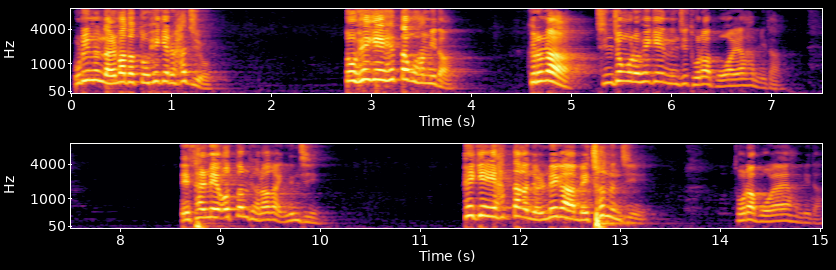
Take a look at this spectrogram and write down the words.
우리는 날마다 또 회개를 하지요. 또 회개했다고 합니다. 그러나 진정으로 회개했는지 돌아보아야 합니다. 내 삶에 어떤 변화가 있는지, 회개에 합당한 열매가 맺혔는지 돌아보아야 합니다.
